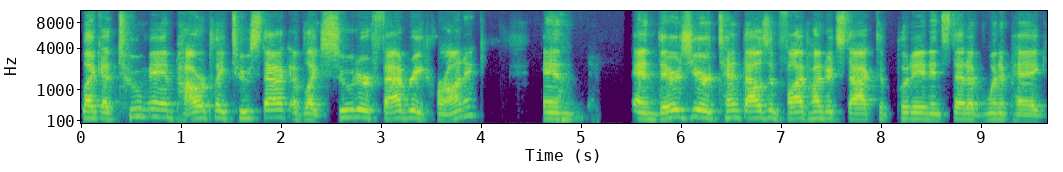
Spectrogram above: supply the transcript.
like a two man power play two stack of like Suter, Fabbri, Hronek, and and there's your ten thousand five hundred stack to put in instead of Winnipeg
